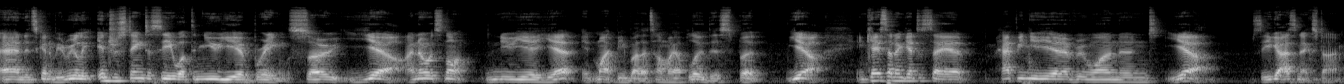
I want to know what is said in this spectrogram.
and it's going to be really interesting to see what the new year brings. So yeah, I know it's not new year yet, it might be by the time I upload this, but yeah, in case I don't get to say it, Happy New Year everyone, and yeah, see you guys next time.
